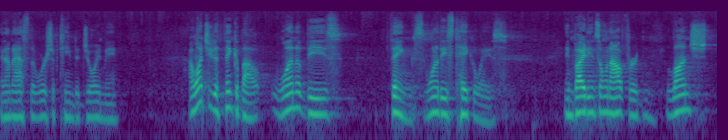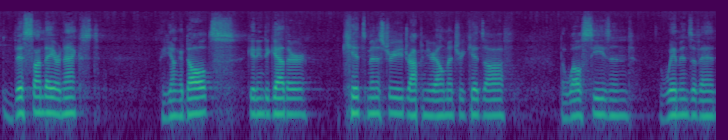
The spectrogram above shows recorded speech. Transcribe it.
And I'm going to ask the worship team to join me. I want you to think about one of these things, one of these takeaways. Inviting someone out for lunch this Sunday or next, the young adults getting together, kids' ministry, dropping your elementary kids off, the well seasoned, women's event,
